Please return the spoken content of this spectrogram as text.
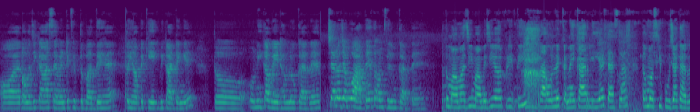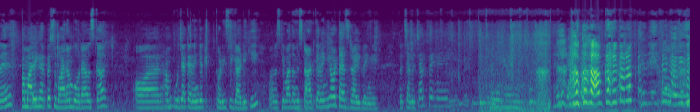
और मामा जी का आज सेवेंटी फिफ्थ बर्थडे है। तो यहाँ पे केक भी काटेंगे। तो उन्हीं का वेट हम लोग कर रहे हैं। चलो जब वो आते हैं तो हम फ़िल्म करते हैं। तो मामा जी मामी जी और प्रीति राहुल ने नई कार ली है टेस्ला तो हम उसकी पूजा कर रहे हैं। हमारे घर पे शुभारंभ हो रहा है उसका और हम पूजा करेंगे थोड़ी सी गाड़ी की और उसके बाद हम स्टार्ट करेंगे और टेस्ट ड्राइव लेंगे। तो चलो चलते हैं। आपको आप करो करो। जी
